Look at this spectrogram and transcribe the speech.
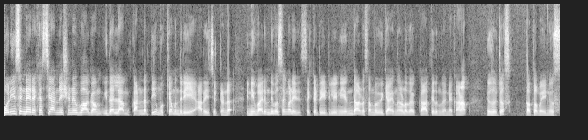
പോലീസിന്റെ രഹസ്യാന്വേഷണ വിഭാഗം ഇതെല്ലാം കണ്ടെത്തി മുഖ്യമന്ത്രിയെ അറിയിച്ചിട്ടുണ്ട്. ഇനി വരും ദിവസങ്ങളിൽ സെക്രട്ടേറിയറ്റിൽ ഇനി എന്താണ് സംഭവിക്കുക എന്നുള്ളത് കാത്തിരുന്ന് തന്നെ കാണാം. News desk Tatwamayi news.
